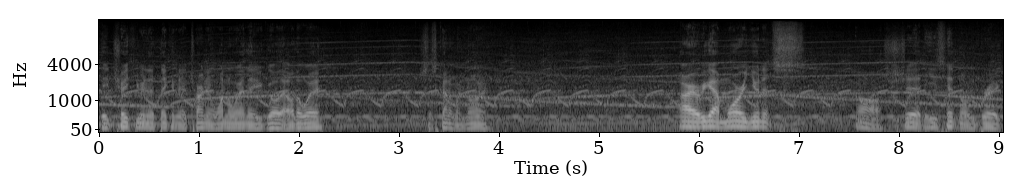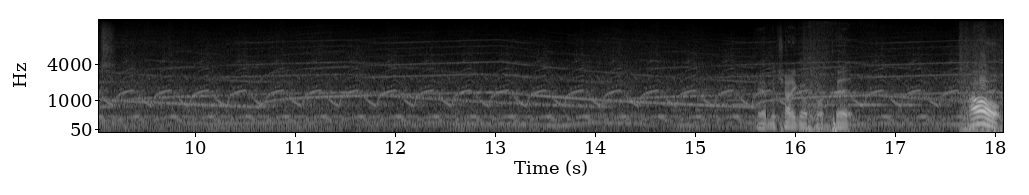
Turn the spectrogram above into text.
they trick you into thinking they're turning one way and they go the other way. It's just kind of annoying. All right, we got more units. Oh shit, he's hitting those bricks. Okay, let me try to go for a pit. Oh!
